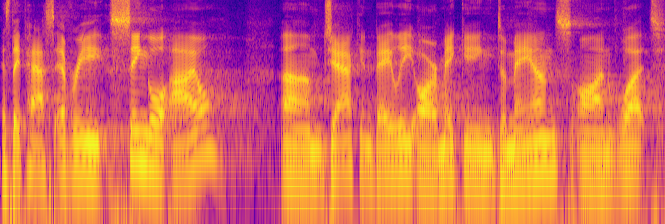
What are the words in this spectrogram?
as they pass every single aisle, um, Jack and Bailey are making demands on what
